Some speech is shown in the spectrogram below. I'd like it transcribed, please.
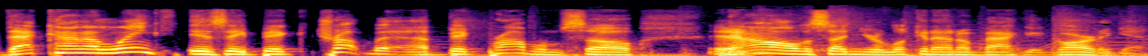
that kind of length is a big trouble, a big problem. So yeah. now all of a sudden you're looking at him back at guard again.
